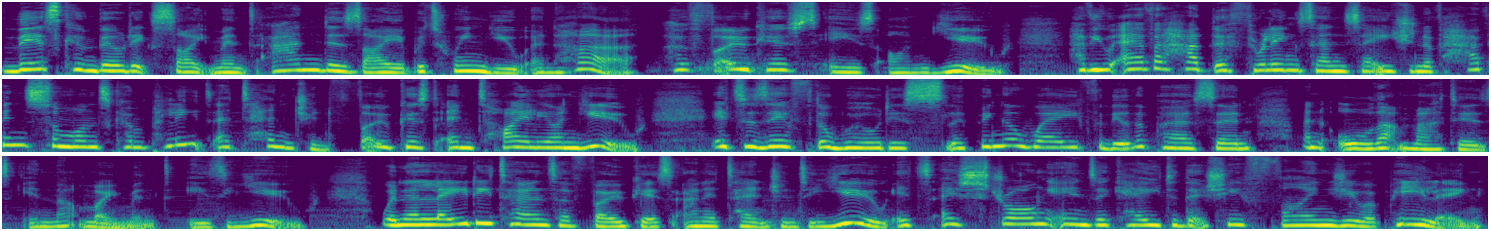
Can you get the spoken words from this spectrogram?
This can build excitement and desire between you and her. Her focus is on you. Have you ever had the thrilling sensation of having someone's complete attention focused entirely on you? It's as if the world is slipping away for the other person and all that matters in that moment is you. When a lady turns her focus and attention to you, it's a strong indicator that she finds you appealing.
